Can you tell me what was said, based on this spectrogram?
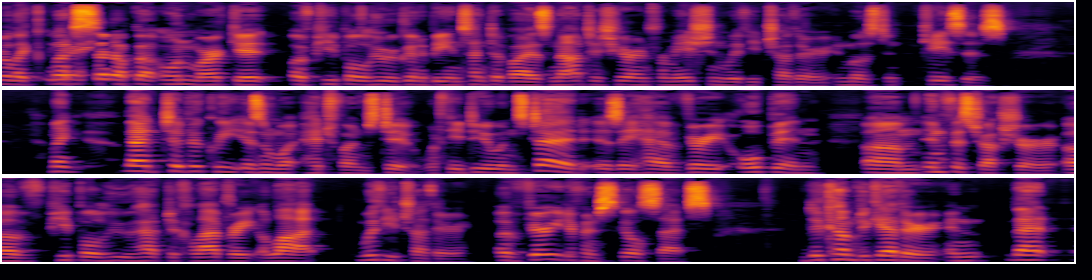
We're like, let's right. set up our own market of people who are going to be incentivized not to share information with each other in most cases. Like that typically isn't what hedge funds do. What they do instead is they have very open um, infrastructure of people who have to collaborate a lot with each other of very different skill sets to come together, and that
